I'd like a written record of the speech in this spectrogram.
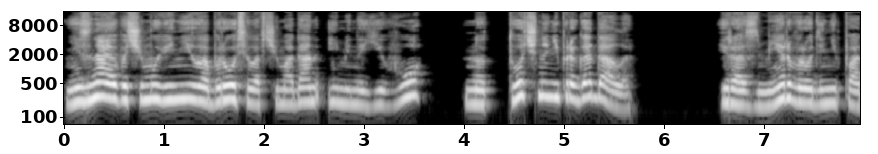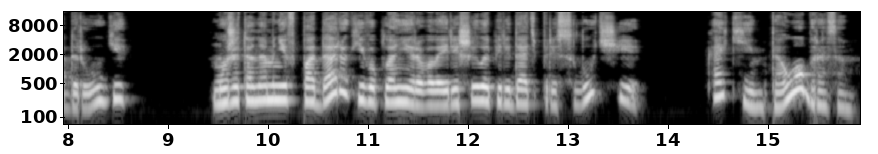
Не знаю, почему винила бросила в чемодан именно его, но точно не прогадала. И размер вроде не подруги. Может, она мне в подарок его планировала и решила передать при случае? Каким-то образом.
